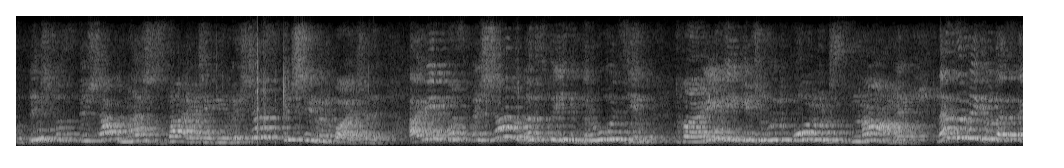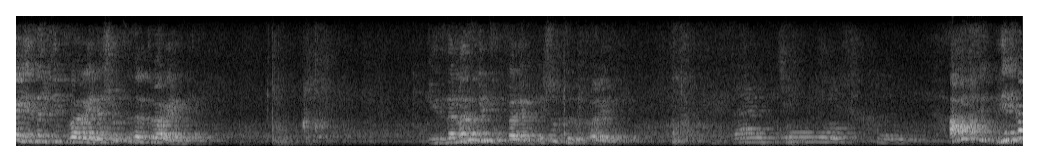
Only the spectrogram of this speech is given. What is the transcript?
Куди ж поспішав наш зайчик? Він весь час спішив, ви бачили. А він поспішав до своїх друзів, тварин, які живуть поруч з нами. Назови, будь ласка, є за ці тварини. Що це за тваринки? І за назви ці тваринки. Що це за тваринки? А с- яка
